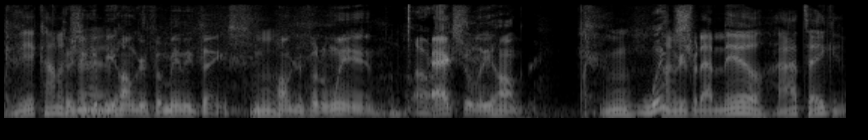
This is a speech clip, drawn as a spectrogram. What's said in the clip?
Viakana because you can be hungry for many things. Hungry for the win, All right. actually hungry. which Hungry for that meal. I take it.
